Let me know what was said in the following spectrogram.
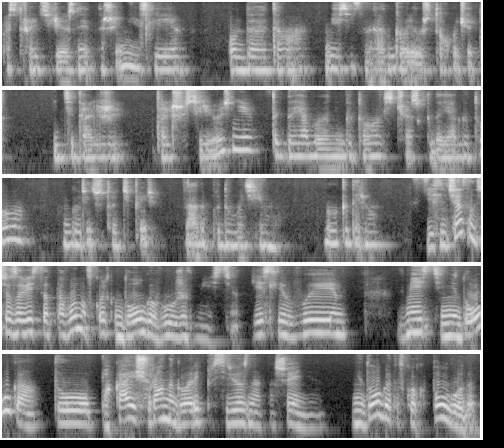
построить серьезные отношения, если он до этого месяц назад говорил, что хочет идти дальше, дальше серьезнее. Тогда я была не готова. Сейчас, когда я готова, он говорит, что теперь надо подумать ему. Благодарю. Если честно, все зависит от того, насколько долго вы уже вместе. Если вы вместе недолго, то пока еще рано говорить про серьезные отношения. Недолго это сколько? Полгода.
